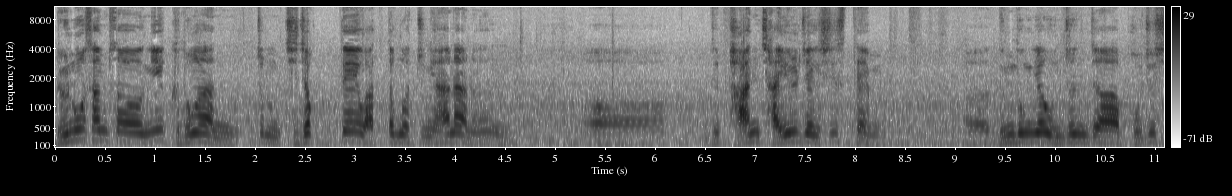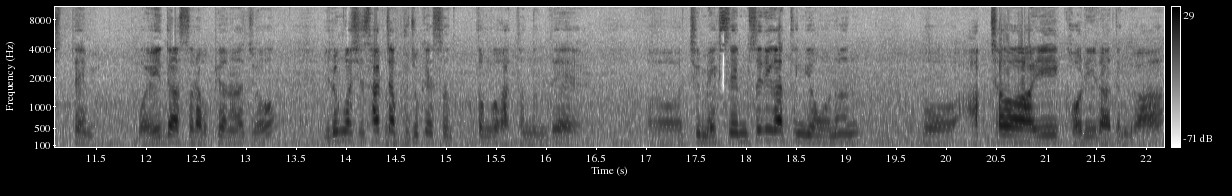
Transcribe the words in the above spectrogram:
르노 삼성이 그동안 좀 지적돼 왔던 것 중에 하나는 어, 이제 반자율주행 시스템, 어, 능동형 운전자 보조 시스템 뭐 에이다스라고 표현하죠. 이런 것이 살짝 부족했었던 것 같았는데 어, 지금 XM3 같은 경우는 뭐 앞차와의 거리라든가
